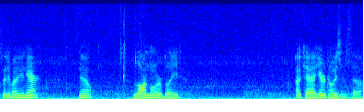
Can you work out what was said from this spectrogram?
Is anybody in here? No. Lawnmower blade. Okay, I hear noises, though.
